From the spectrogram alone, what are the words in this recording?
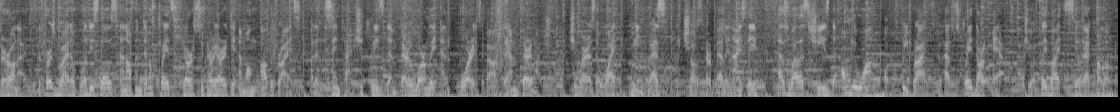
Verona is the first bride of Vladislaus and often demonstrates her superiority among other brides, but at the same time she treats them very warmly and worries about them very much. She wears a white and green dress that shows her belly nicely, as well as she is the only one of three brides to have straight dark hair. She was played by Silvia Colloca.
